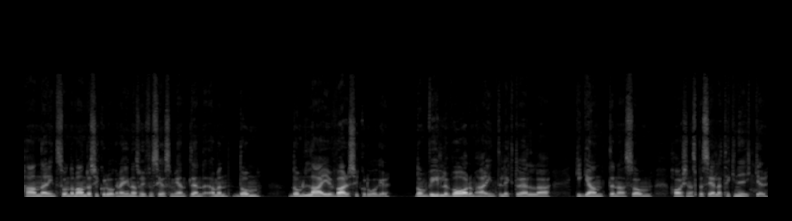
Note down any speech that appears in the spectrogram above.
Han är inte som de andra psykologerna innan som vi får se som egentligen, ja men de, de lajvar psykologer. De vill vara de här intellektuella giganterna som har sina speciella tekniker.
